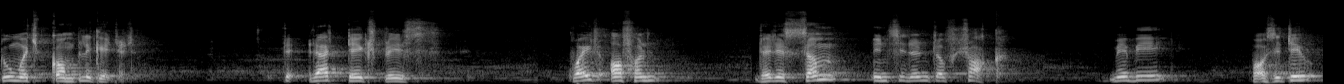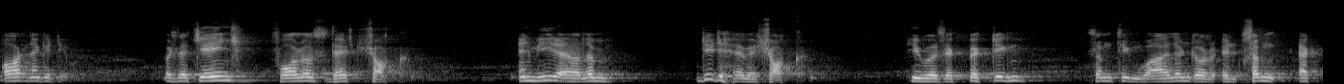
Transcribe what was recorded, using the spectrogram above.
too much complicated. That takes place quite often. There is some incident of shock, maybe positive or negative, but the change follows that shock. And Mir Alam did have a shock. He was expecting something violent or some act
